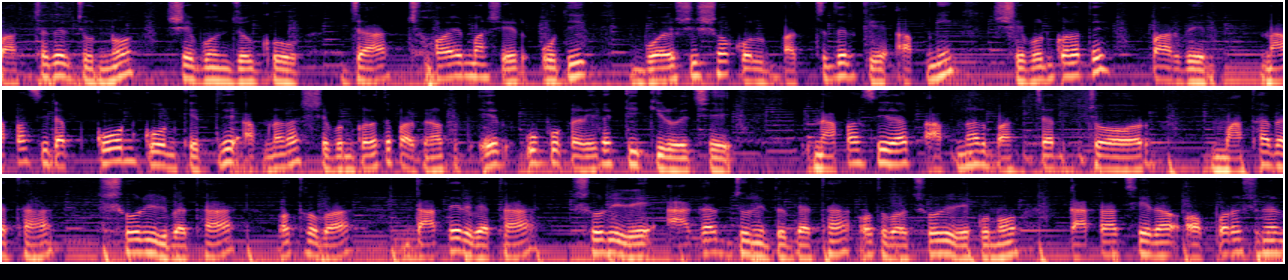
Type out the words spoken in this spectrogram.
বাচ্চাদের জন্য সেবনযোগ্য। যা ছয় মাসের অধিক বয়সী সকল বাচ্চাদেরকে আপনি সেবন করাতে পারবেন। নাপা সিরাপ কোন কোন ক্ষেত্রে আপনারা সেবন করাতে পারবেন? অর্থাৎ এর উপকারিতা কী কী রয়েছে? নাপা সিরাপ আপনার বাচ্চার জ্বর, মাথা ব্যথা, শরীর ব্যথা অথবা দাঁতের ব্যথা, শরীরে আঘাতজনিত ব্যথা অথবা শরীরে কোনো কাটা ছেঁড়া অপারেশনের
